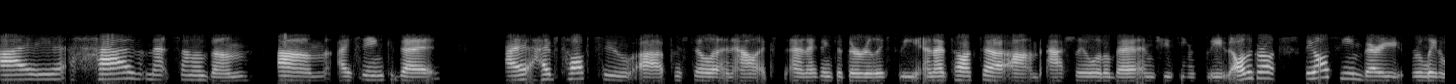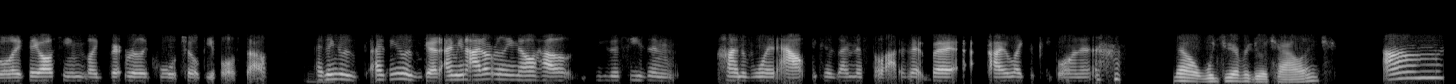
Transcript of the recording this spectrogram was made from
I have met some of them. Um I think that I I've talked to uh Priscilla and Alex and I think that they're really sweet and I've talked to um Ashley a little bit and she seems sweet. All the girls they all seem very relatable. Like they all seem like really cool chill people. So I think it was I think it was good. I mean, I don't really know how the season kind of went out because I missed a lot of it, but I like the people in it. now, would you ever do a challenge? Um,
